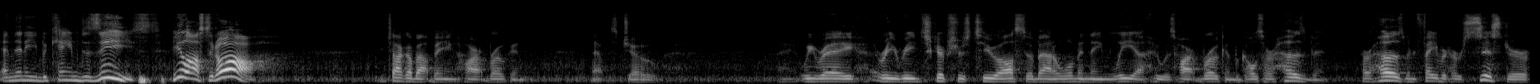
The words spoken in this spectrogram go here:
And then he became diseased. He lost it all. You talk about being heartbroken. That was Job. We re- reread scriptures too also about a woman named Leah who was heartbroken because her husband, her husband favored her sister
